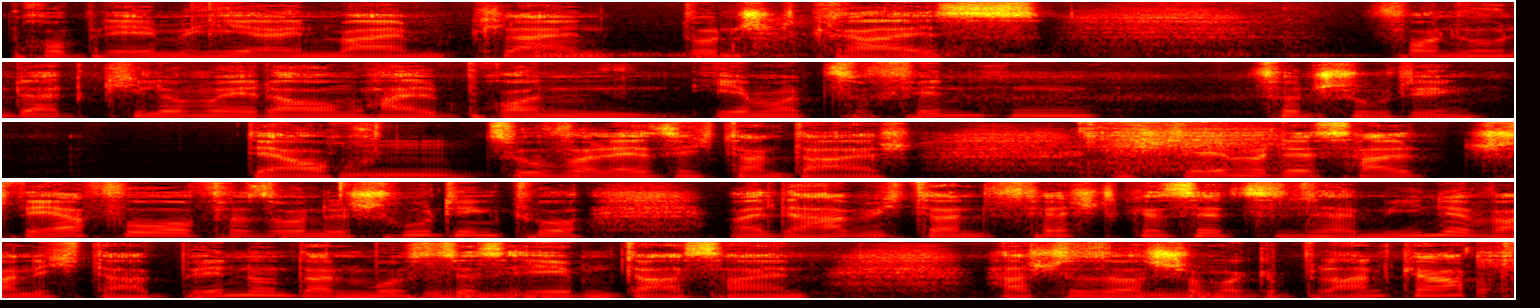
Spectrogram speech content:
Probleme hier in meinem kleinen Dunstkreis von 100 Kilometer um Heilbronn jemand zu finden für ein Shooting der auch mhm. zuverlässig dann da ist. Ich stelle mir das halt schwer vor für so eine Shooting-Tour, weil da habe ich dann festgesetzte Termine, wann ich da bin und dann muss mhm. das eben da sein. Hast du sowas mhm. schon mal geplant gehabt?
